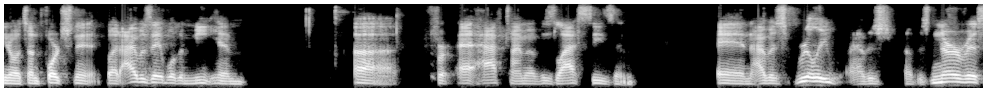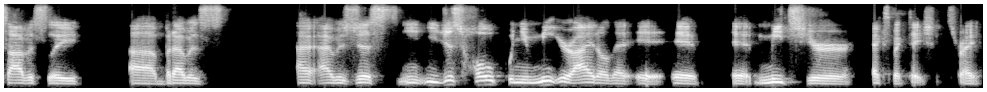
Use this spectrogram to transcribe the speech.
you know it's unfortunate, but I was able to meet him uh for at halftime of his last season. And I was really I was I was nervous, obviously. Uh, but I was I, I was just you, you, just hope when you meet your idol that it it it meets your expectations, right?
